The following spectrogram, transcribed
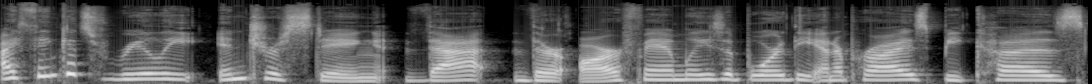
I think it's really interesting that there are families aboard the Enterprise because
